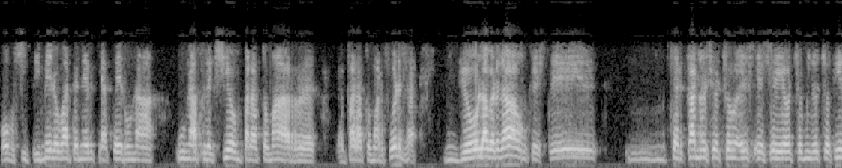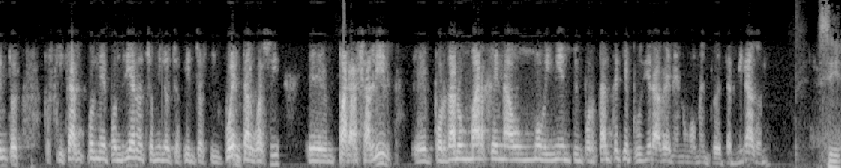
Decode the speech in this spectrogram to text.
o si primero va a tener que hacer una, una flexión para tomar, para tomar fuerza. Yo, la verdad, aunque esté mm, cercano a ese, ocho- ese 8.800, pues quizás me pondrían 8.850, algo así, eh, para salir, eh, por dar un margen a un movimiento importante que pudiera haber en un momento determinado. ¿no? Sí.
